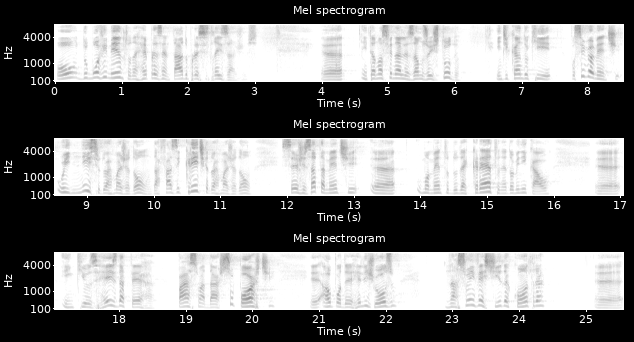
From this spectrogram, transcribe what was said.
ou do movimento né, representado por esses três anjos. É, então, nós finalizamos o estudo indicando que, possivelmente, o início do Armagedon, da fase crítica do Armagedon, seja exatamente é, o momento do decreto né, dominical, é, em que os reis da terra passam a dar suporte é, ao poder religioso na sua investida contra é,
